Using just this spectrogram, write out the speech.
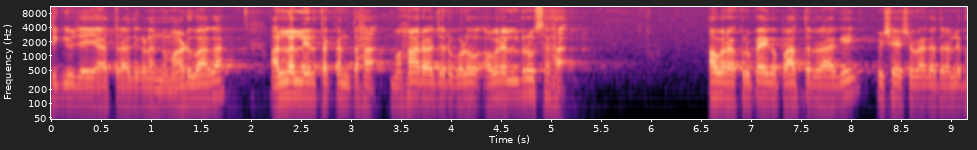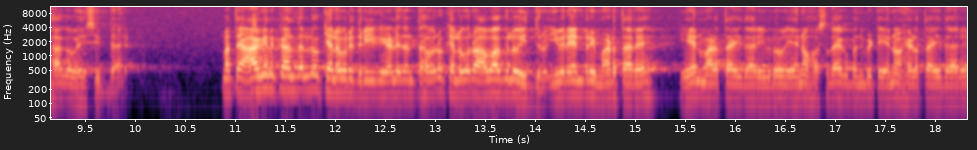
ದಿಗ್ವಿಜಯ ಯಾತ್ರಾದಿಗಳನ್ನು ಮಾಡುವಾಗ ಅಲ್ಲಲ್ಲಿರ್ತಕ್ಕಂತಹ ಮಹಾರಾಜರುಗಳು ಅವರೆಲ್ಲರೂ ಸಹ ಅವರ ಕೃಪೆಗೆ ಪಾತ್ರರಾಗಿ ವಿಶೇಷವಾಗಿ ಅದರಲ್ಲಿ ಭಾಗವಹಿಸಿದ್ದಾರೆ. ಮತ್ತು ಆಗಿನ ಕಾಲದಲ್ಲೂ ಕೆಲವರಿದ್ರು ಈಗ ಹೇಳಿದಂತಹವರು ಕೆಲವರು ಆವಾಗಲೂ ಇದ್ದರು ಇವರೇನ್ರಿ ಮಾಡ್ತಾರೆ? ಏನು ಮಾಡ್ತಾ ಇದ್ದಾರೆ ಇವರು? ಏನೋ ಹೊಸದಾಗಿ ಬಂದುಬಿಟ್ಟು ಏನೋ ಹೇಳ್ತಾ ಇದ್ದಾರೆ,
